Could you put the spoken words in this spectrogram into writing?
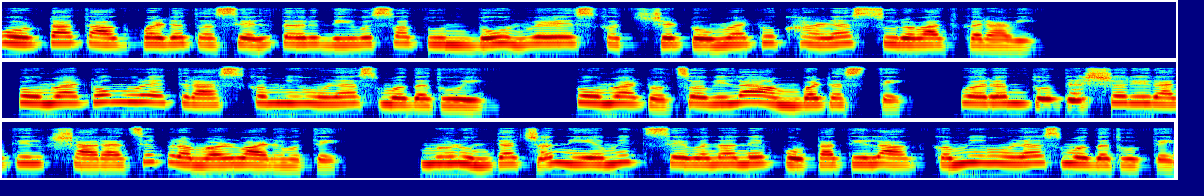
पोटात आग पडत असेल तर दिवसातून दोन वेळेस कच्चे टोमॅटो खाण्यास सुरुवात करावी. टोमॅटोमुळे त्रास कमी होण्यास मदत होईल. टोमॅटो चवीला आंबट असते परंतु ते शरीरातील क्षाराचे प्रमाण वाढवते. म्हणून त्याच्या नियमित सेवनाने पोटातील आग कमी होण्यास मदत होते.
